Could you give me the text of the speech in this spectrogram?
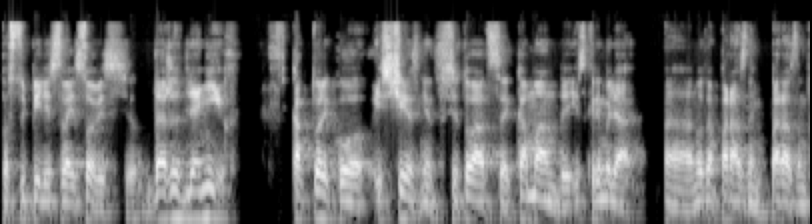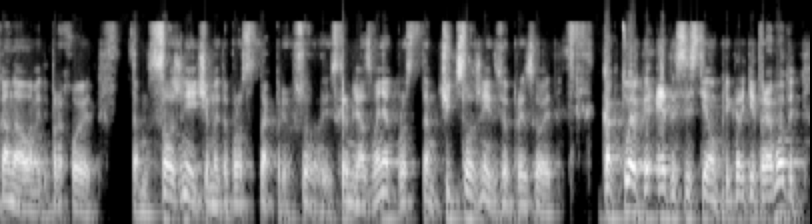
поступили своей совестью, даже для них, как только исчезнет ситуация команды из Кремля, ну, там по разным, по разным каналам это проходит. Там сложнее, чем это просто так, что из Кремля звонят, просто там чуть сложнее это все происходит. Как только эта система прекратит работать,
